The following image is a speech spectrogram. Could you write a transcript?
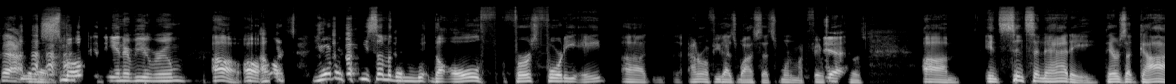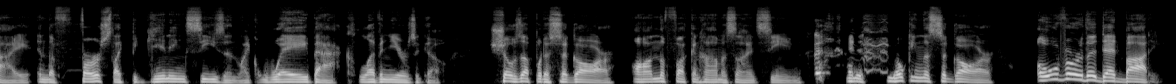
Smoke in the interview room. Oh, oh, oh. you ever see some of the the old first 48? Uh I don't know if you guys watched that's one of my favorite Yeah. shows. Um in Cincinnati, there's a guy in the first like beginning season, like way back 11 years ago, shows up with a cigar on the fucking homicide scene and is smoking the cigar over the dead body.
